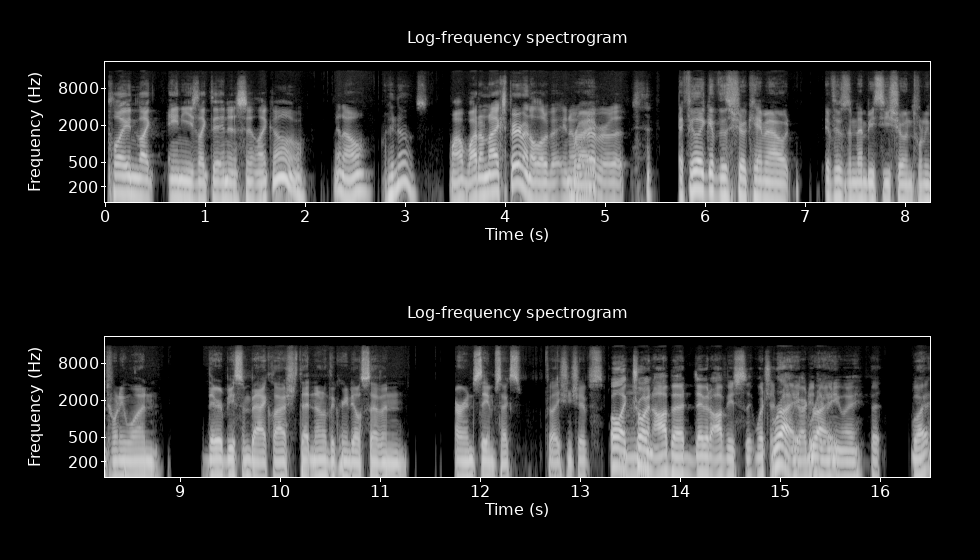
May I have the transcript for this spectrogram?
play in like Annie's like the innocent like oh you know Who knows? Why, why don't I experiment a little bit you know Right. whatever I feel like if this show came out, if there's an NBC show in 2021, there would be some backlash that none of the Greendale Seven are in same sex relationships. well like Mm. Troy and Abed they would obviously which Right, they already right. do anyway but What?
